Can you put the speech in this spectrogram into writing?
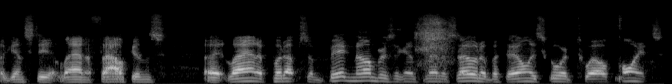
against the Atlanta Falcons. Atlanta put up some big numbers against Minnesota, but they only scored 12 points.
